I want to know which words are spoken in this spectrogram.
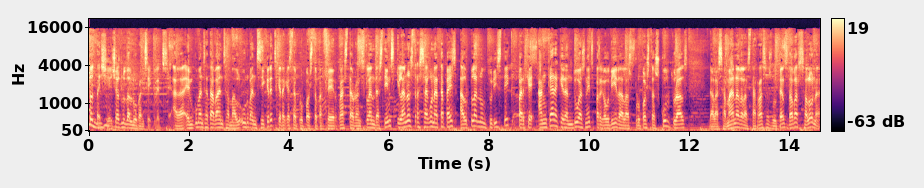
tot va així. Això és el de l'Urban Secrets. Ara, hem començat abans amb el Urban Secrets, que era aquesta proposta per fer restaurants clandestins, i la nostra segona etapa és el plànol turístic, perquè encara queden dues nits per gaudir de les propostes culturals de la Setmana de les Terrasses d'Hotels de Barcelona,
